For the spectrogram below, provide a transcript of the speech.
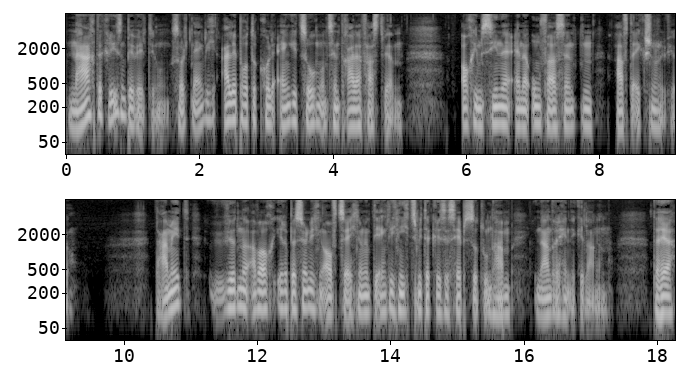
nach der Krisenbewältigung sollten eigentlich alle Protokolle eingezogen und zentral erfasst werden, auch im Sinne einer umfassenden After-Action-Review. Damit würden aber auch ihre persönlichen Aufzeichnungen, die eigentlich nichts mit der Krise selbst zu tun haben, in andere Hände gelangen. Daher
